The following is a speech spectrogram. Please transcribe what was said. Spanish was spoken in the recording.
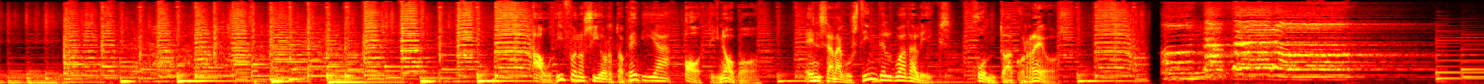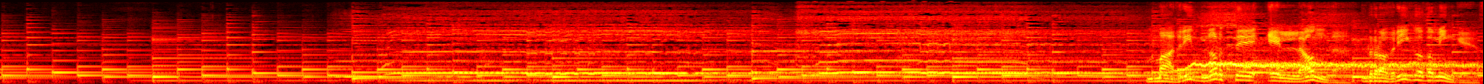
Audífonos y ortopedia Otinovo. En San Agustín del Guadalix, junto a Correos. Norte en la onda. Rodrigo Domínguez.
